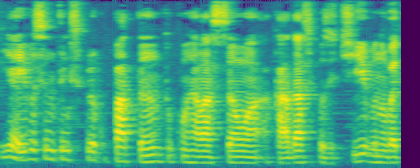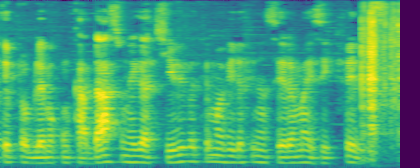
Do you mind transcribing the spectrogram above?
E aí você não tem que se preocupar tanto com relação a cadastro positivo, não vai ter problema com cadastro negativo e vai ter uma vida financeira mais rica e feliz.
